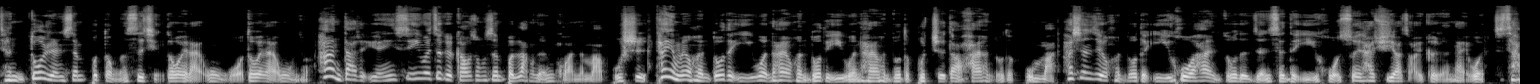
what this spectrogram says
很多人生不懂的事情，都会来问我，都会来问我。他很大的原因是因为这个高中生不让人管的吗？不是，他有没有很多的疑问？他有很多的疑问，他有很多的不知道，还有很多的不满，他甚至有很多的疑惑，他很多的人生的疑惑，所以他需要找一个人来问。只是他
